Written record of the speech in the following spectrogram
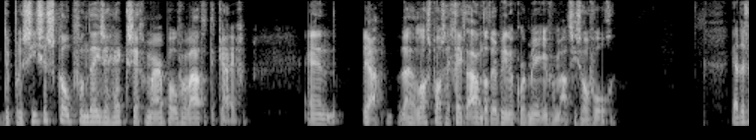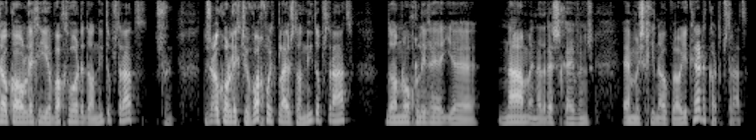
de precieze scope van deze hack zeg maar boven water te krijgen. En ja, LastPass geeft aan dat er binnenkort meer informatie zal volgen. Ja, dus ook al liggen je wachtwoorden dan niet op straat. Dus ook al ligt je wachtwoordkluis dan niet op straat, dan nog liggen je naam en adresgegevens en misschien ook wel je creditcard op straat.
